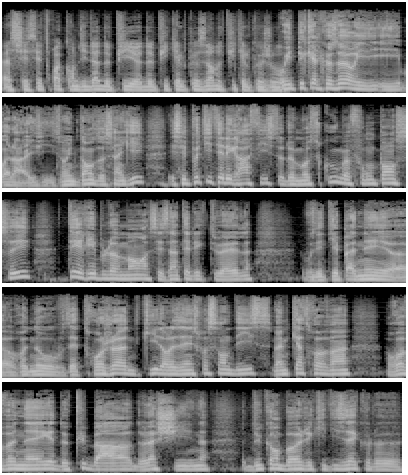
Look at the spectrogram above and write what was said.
euh, chez ces trois candidats depuis euh, depuis quelques heures, depuis quelques jours. Oui, depuis quelques heures, ils, voilà, ils ont une danse de Saint-Guy et ces petits télégraphistes de Moscou me font penser terriblement à ces intellectuels vous n'étiez pas né, euh, Renaud, vous êtes trop jeune, qui dans les années 70, même 80, revenait de Cuba, de la Chine, du Cambodge, et qui disait que le,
